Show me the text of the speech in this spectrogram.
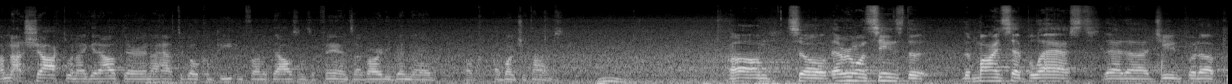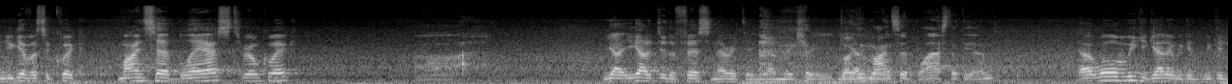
I'm not shocked when I get out there and I have to go compete in front of thousands of fans. I've already been there a, a bunch of times. Mm. Um, so everyone's seen the the mindset blast that uh, Gene put up. Can you give us a quick mindset blast, real quick? Uh, you got you got to do the fist and everything. You got to make sure you. you do I do mindset blast at the end? Uh, well, we could get it. We could we could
